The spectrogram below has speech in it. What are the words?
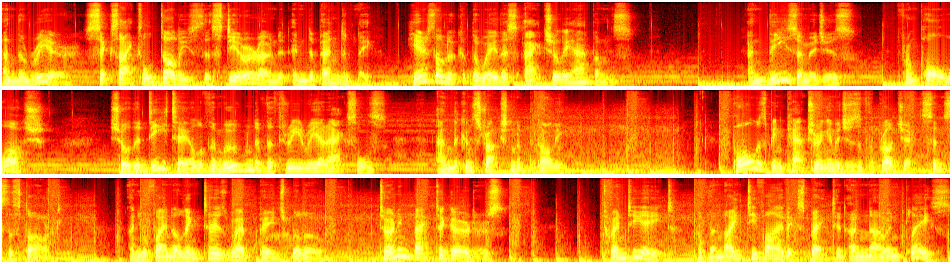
and the rear six-axle dollies that steer around it independently. Here's a look at the way this actually happens. And these images, from Paul Wash, show the detail of the movement of the three rear axles and the construction of the dolly. Paul has been capturing images of the project since the start, and you'll find a link to his webpage below. Turning back to girders, 28 of the 95 expected are now in place,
